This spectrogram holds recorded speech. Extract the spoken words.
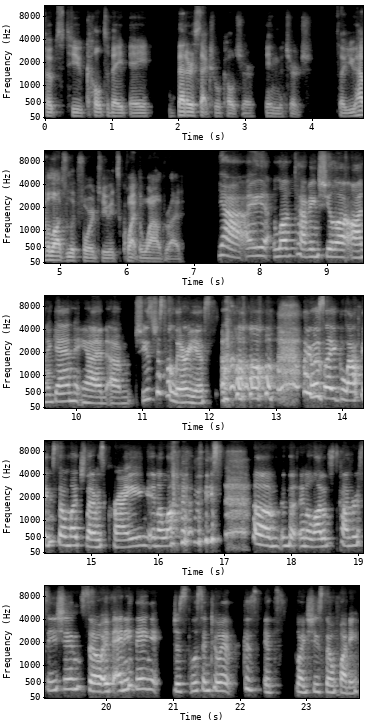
hopes to cultivate a better sexual culture in the church. So you have a lot to look forward to. It's quite the wild ride. Yeah, I loved having Sheila on again, and um, she's just hilarious. I was like laughing so much that I was crying in a lot of these, um, in, the, in a lot of this conversation. So if anything, just listen to it because it's like she's so funny.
